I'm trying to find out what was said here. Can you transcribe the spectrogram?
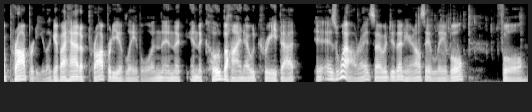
a property. Like if I had a property of label and in the in the code behind, I would create that as well, right? So I would do that here and I'll say label full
